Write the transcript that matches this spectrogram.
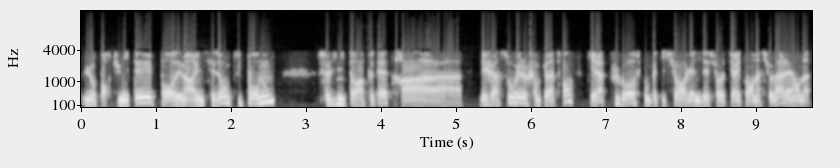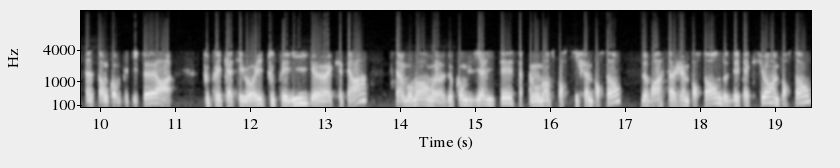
une opportunité pour redémarrer une saison qui, pour nous, se limitera peut-être à déjà sauver le championnat de France, qui est la plus grosse compétition organisée sur le territoire national. Hein. On a 500 compétiteurs, toutes les catégories, toutes les ligues, euh, etc. C'est un moment euh, de convivialité, c'est un moment sportif important, de brassage important, de détection important.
